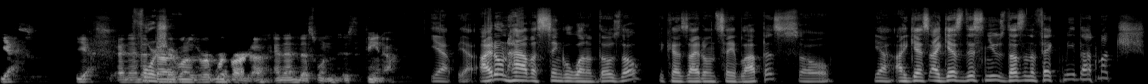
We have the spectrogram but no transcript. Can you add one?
Yes. Yes. And then For the third sure. one was Roberta, and then this one is Athena. Yeah, yeah. I don't have a single one of those though because I don't save Lapis. So yeah, I guess I guess this news doesn't affect me that much.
